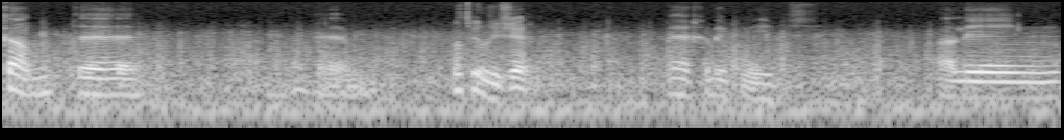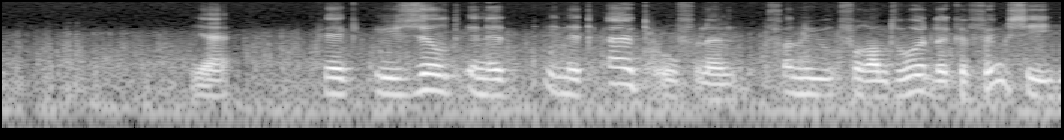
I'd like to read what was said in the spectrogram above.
kant, eh, ehm, Wat wil u zeggen? eigenlijk niet. Alleen, ja, kijk, u zult in het, in het uitoefenen van uw verantwoordelijke functie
